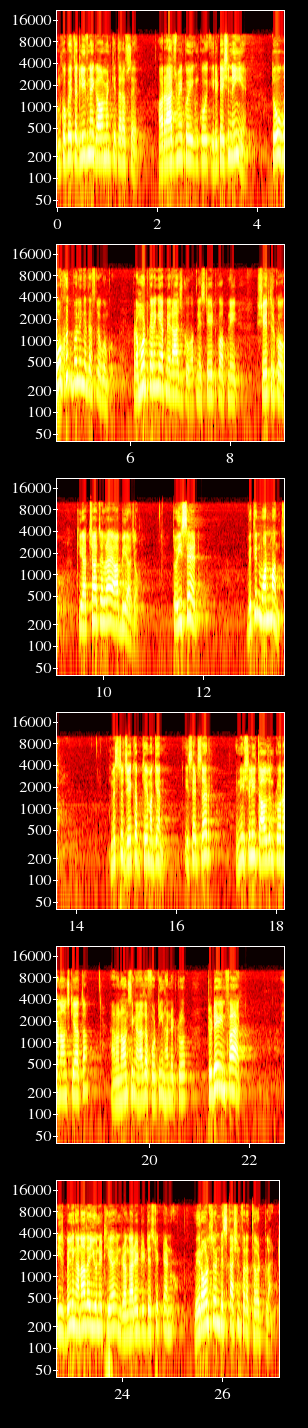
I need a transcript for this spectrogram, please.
उनको कोई तकलीफ नहीं गवर्नमेंट की तरफ से और राज्य में कोई, उनको इरिटेशन नहीं है तो वो खुद बोलेंगे दस लोगों को। प्रमोट करेंगे अपने राज्य को, अपने स्टेट को, अपने क्षेत्र को, कि अच्छा चल रहा है, आप भी आ जाओ। तो he said within one month mister Jacob came again he said sir initially thousand crore announce किया था I am announcing another fourteen hundred crore today in fact he is building another unit here in Rangareddy district and we are also in discussion for a third plant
